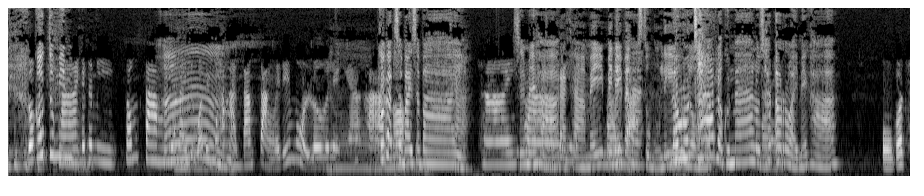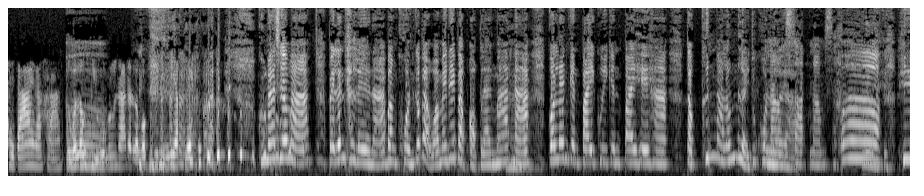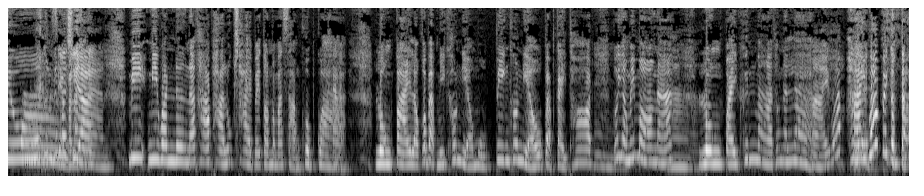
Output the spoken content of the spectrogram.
ก็จะมีใช่ก็จะมีส้มตำมีอะไรอ่าหรือว่าเป็นพวกอาหารตามสั่งอะไรได้หมดเลยอะไรอย่างเงี้ยค่ะ ก็แบบสบายค่ะๆใช่ใช่ไหมคะราคาไม่ไม่ได้แบบสูงรี้วแล้วรสเนอะชาติเหรอคุณแม่รสชาติอร่อยไหมคะ โอ้ก็ใช้ได้นะคะหรือว่าเราหิวไม่รู้นะแต่เราก็กินเรียบเลย คุณแม่เชื่อมาไปเล่นทะเลนะ บางคนก็แบบว่าไม่ได้แบบออกแรงมากนะ ก็เล่นกันไปคุยกันไปเฮฮาแต่ขึ้นมาแล้วเหนื่อยทุกคนเลยอะน้ำซัดน้ำซัดเออหิวขึ้นขึ้นมาเสีเชียยพลัร์งงานมีมีวันหนึ่งนะคะ พาลูกชายไปตอนประมาณสามขวบกว่าค่ะลงไปเราก็แบบมีข้าวเหนียวหมูปิ้งข้าวเหนียวแบบไก่ทอดอืมก็ยังไม่มองนะอ่าลงไปขึ้นมาเท่านั้นแหละหายวับหายวับไปกับตา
